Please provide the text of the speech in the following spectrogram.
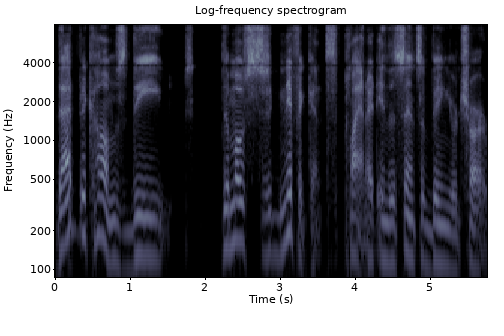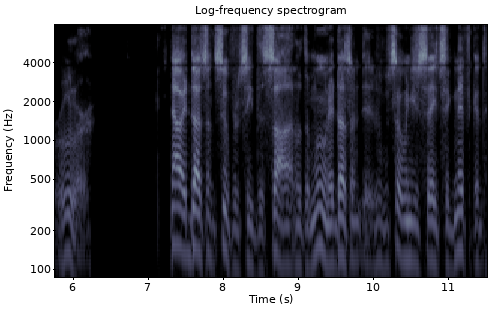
That becomes the the most significant planet in the sense of being your chart ruler. Now, it doesn't supersede the sun or the moon. It doesn't. So, when you say significance,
